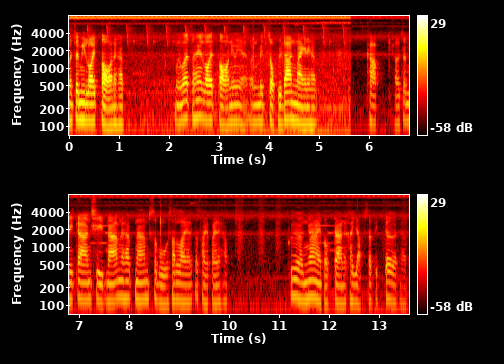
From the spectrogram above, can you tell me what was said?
มันจะมีรอยต่อนะครับ เหมือนว่าจะให้รอยต่อนี่เนี่ยมันไปจบอยู่ด้านในนะครับ ครับเดี๋ยวจะมีการฉีดน้ำนะครับ น้ำสบู่ซันไลท์แล้วก็ใส่ไปนะครับ เพื่อง่ายต่อการขยับสติกเกอร์นะครับ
